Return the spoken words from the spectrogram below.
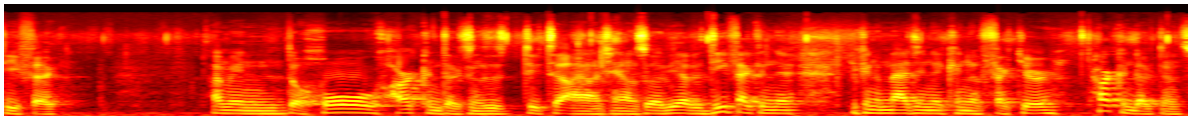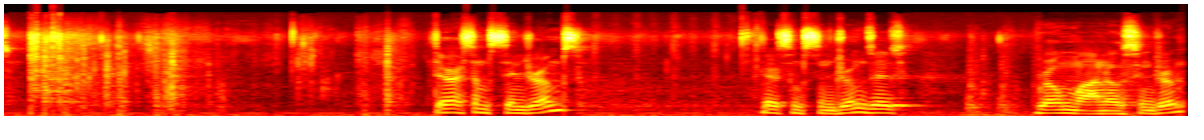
defect. I mean, the whole heart conductance is due to ion channel. So if you have a defect in there, you can imagine it can affect your heart conductance. There are some syndromes. There are some syndromes. There's Romano syndrome,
